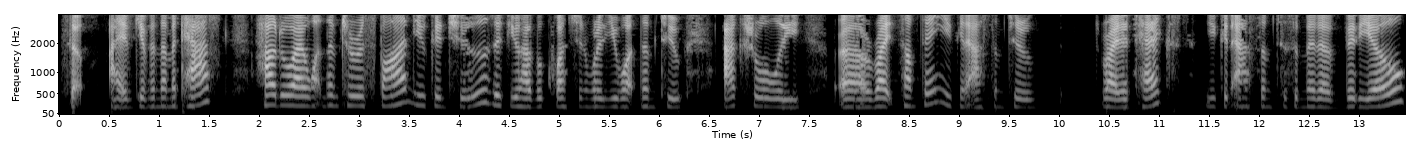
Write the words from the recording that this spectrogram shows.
So I have given them a task. How do I want them to respond? You can choose if you have a question where you want them to actually uh, write something, you can ask them to write a text. You can ask them to submit a video,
